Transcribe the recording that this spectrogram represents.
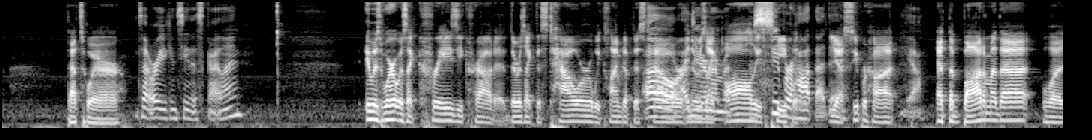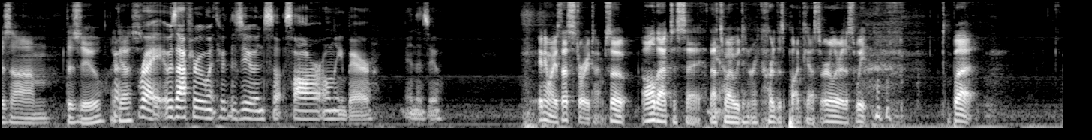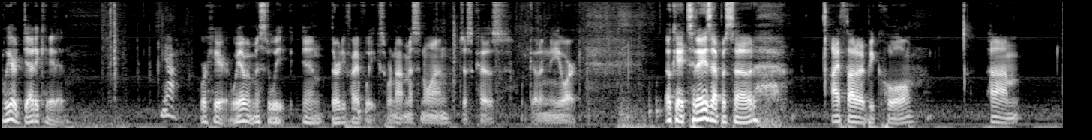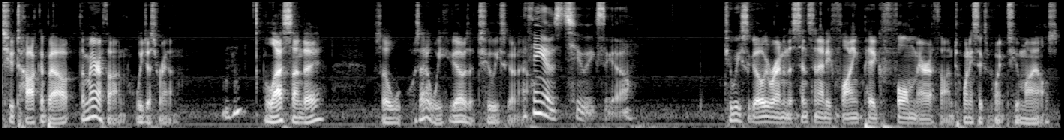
That's where Is that where you can see the skyline? It was where it was like crazy crowded. There was like this tower. We climbed up this Oh, tower, and there was like all these super people. hot that day. Yeah, super hot. Yeah. At the bottom of that was um, the zoo, I guess. Right. It was after we went through the zoo and saw, saw our only bear in the zoo. Anyways, that's story time. So all that to say, that's Yeah. why we didn't record this podcast earlier this week. but we are dedicated. Yeah. We're here. We haven't missed a week in 35 weeks. We're not missing one just because we go to New York. Okay, today's episode, I thought it would be cool. Um, to talk about the marathon we just ran last Sunday. So was that a week ago? Or was that two weeks ago now? I think it was two weeks ago. two weeks ago we ran in the cincinnati flying pig full marathon 26.2 miles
